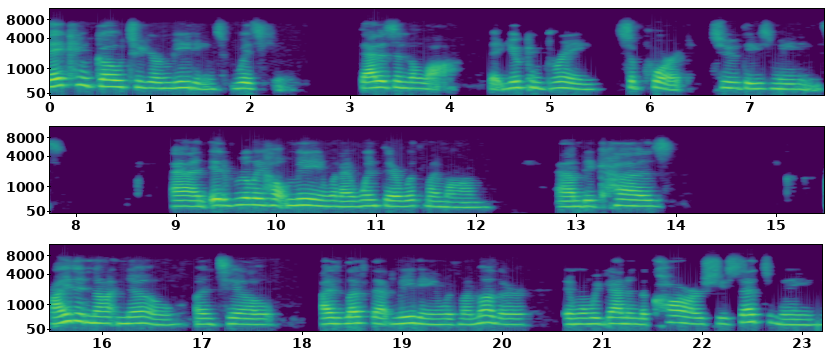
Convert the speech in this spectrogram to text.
they can go to your meetings with you. That is in the law that you can bring support to these meetings. And it really helped me when I went there with my mom. And because I did not know until I left that meeting with my mother. And when we got in the car, she said to me,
